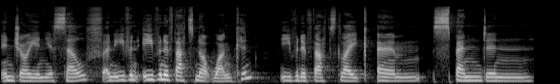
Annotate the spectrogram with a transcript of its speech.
enjoying yourself and even even if that's not wanking, even if that's like um spending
